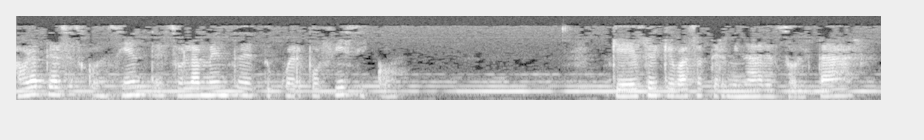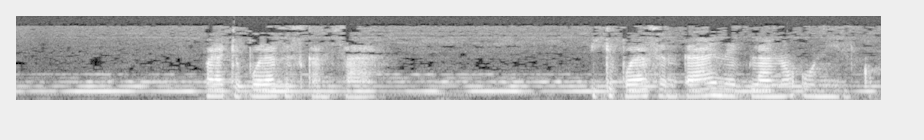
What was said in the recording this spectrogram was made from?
Ahora te haces consciente solamente de tu cuerpo físico, que es el que vas a terminar de soltar para que puedas descansar y que puedas entrar en el plano onírico.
